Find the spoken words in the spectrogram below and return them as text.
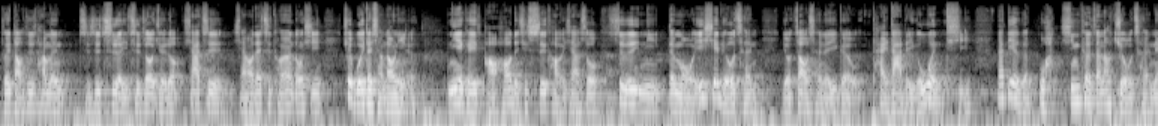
所以导致他们只是吃了一次之后，觉得下次想要再吃同样的东西，却不会再想到你了？你也可以好好的去思考一下，说是不是你的某一些流程有造成了一个太大的一个问题？那第二个，哇，新客占到九成呢，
